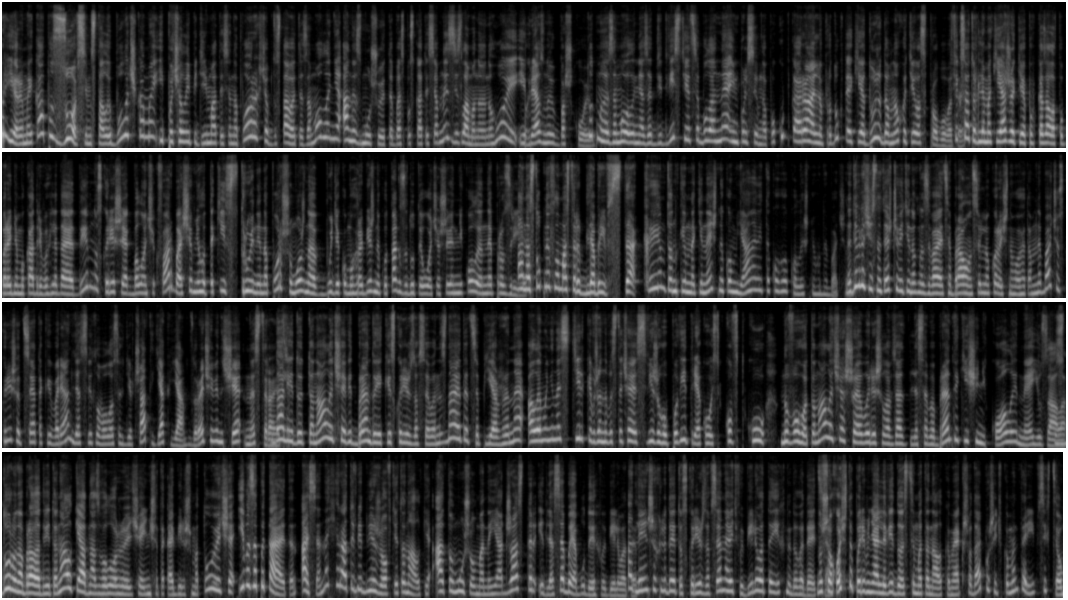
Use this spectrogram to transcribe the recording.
Кур'єри мейкапу зовсім стали булочками і почали підійматися на поверх, щоб доставити замовлення, а не змушують тебе спускатися вниз зі зламаною ногою і грязною башкою. Тут моє замовлення за 2200 це була не імпульсивна покупка, а реально продукти, які я дуже давно хотіла спробувати. Фіксатор для макіяжу, який я показала в попередньому кадрі, виглядає дивно, скоріше як балончик фарби, а ще в нього такий струйний напор, що можна будь-якому грабіжнику так задути очі, що він ніколи не прозріє. А наступний фломастер для брів з таким тонким накінечником, я навіть такого колишнього не бачила. Не дивлячись на те, що відтінок називається браун, сильно коричневого я там не бачу. Скоріше, це такий варіант для світловолосих дівчат, як я. До речі, він ще не стирається. Далі йдуть тоналичі від бренду, який, скоріш за все, ви не знаєте. Це П'єр Рене, але мені настільки вже не вистачає свіжого повітря, якогось ковтку нового тоналича, що я вирішила взяти для себе бренд, який ще ніколи не юзала. З дуру набрала дві тоналки, одна зволожуюча, інша така більш матуюча. І ви запитаєте, Ася, нахіра тобі дві жовті тоналки? А тому, що в мене є аджастер, і для себе я буду їх вибілювати. А для інших людей, то скоріш за все навіть вибілювати їх не доведеться. Ну що, хочете порівняльне відео з цими тоналками? Якщо да, пишіть в коментарі. Всіх цьому.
